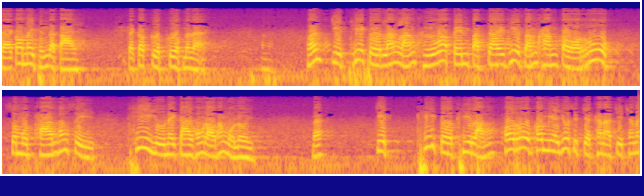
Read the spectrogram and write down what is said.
แต่ก็ไม่ถึงกับตาย แต่ก็เกือบเกือบนั่นแหละ เพราะฉะนั้นจิตที่เกิดหลังๆถือว่าเป็นปัจจัยที่สำคัญต่อรูปสมุดฐานทั้งสี่ที่อยู่ในกายของเราทั้งหมดเลย นะ จิตที่เกิดทีหลัง เพราะรูปเขามีอายุสิบเจ็ดขนาดจิตใช่ไหม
